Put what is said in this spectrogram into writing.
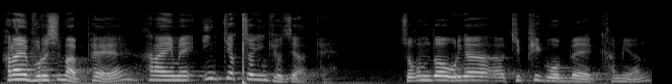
하나님의 부르심 앞에 하나님의 인격적인 교제 앞에 조금 더 우리가 깊이 고백하면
